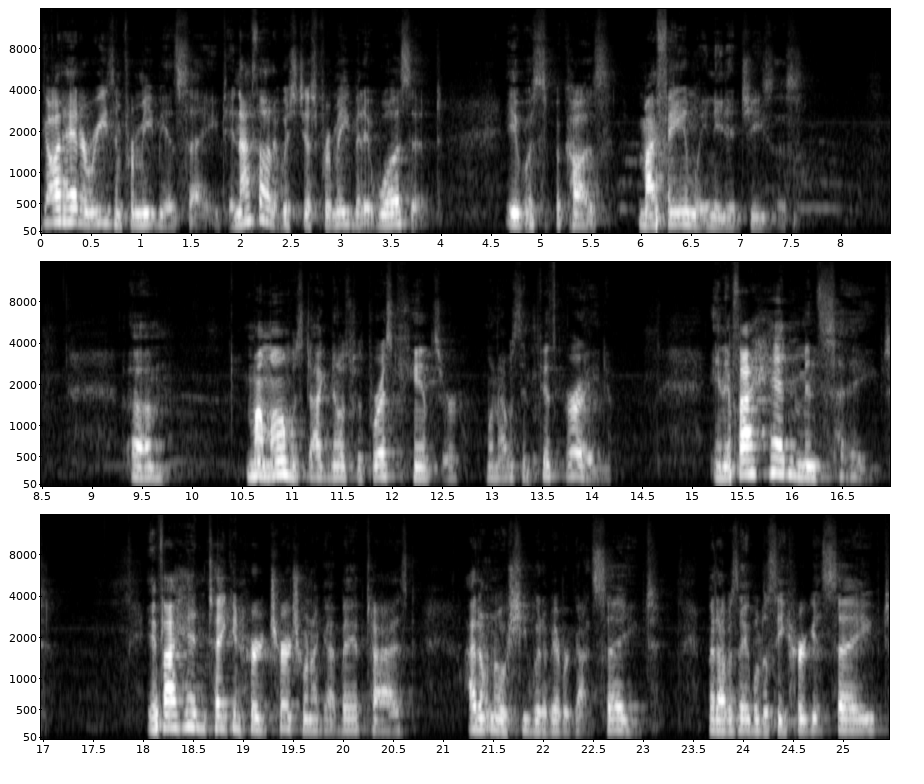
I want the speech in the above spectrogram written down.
God had a reason for me being saved. And I thought it was just for me, but it wasn't. It was because my family needed Jesus. Um, my mom was diagnosed with breast cancer when I was in fifth grade. And if I hadn't been saved, if I hadn't taken her to church when I got baptized, I don't know if she would have ever got saved. But I was able to see her get saved.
